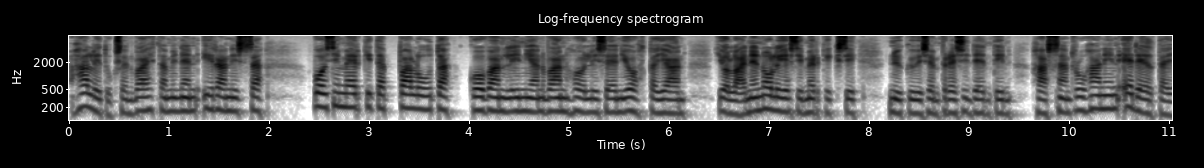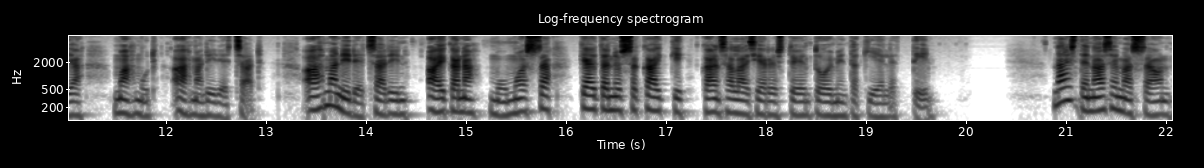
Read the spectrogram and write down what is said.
hallituksen vaihtaminen Iranissa voisi merkitä paluuta kovan linjan vanhoilliseen johtajaan, jollainen oli esimerkiksi nykyisen presidentin Hassan Ruhanin edeltäjä Mahmud Ahmadinejad. Ahmadinejadin aikana muun muassa käytännössä kaikki kansalaisjärjestöjen toiminta kiellettiin. Naisten asemassa on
